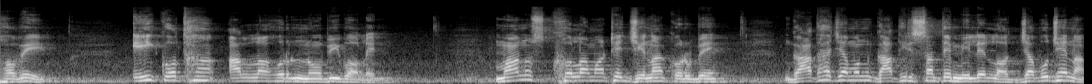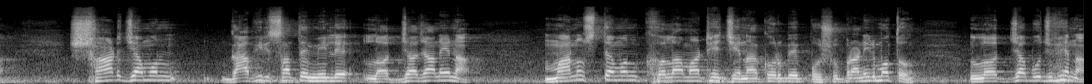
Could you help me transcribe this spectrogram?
হবে। এই কথা আল্লাহর নবী বলেন। মানুষ খোলা মাঠে জেনা করবে। গাধা যেমন গাধির সাথে মিলে লজ্জা বুঝে না, ষাঁড় যেমন গাভীর সাথে মিলে লজ্জা জানে না, মানুষ তেমন খোলা মাঠে জেনা করবে পশু প্রাণীর মতো, লজ্জা বুঝবে না।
